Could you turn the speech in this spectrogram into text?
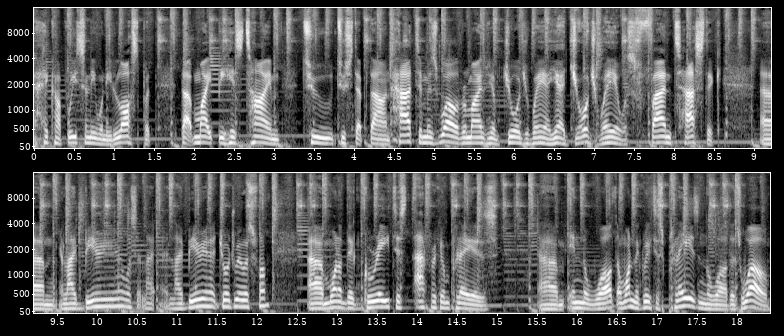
a hiccup recently when he lost, but that might be his time to to step down. Hatem as well reminds me of George Weah. Yeah, George Weah was fantastic. um, Liberia. Was it Li- Liberia? George Weah was from um, one of the greatest African players um, in the world and one of the greatest players in the world as well.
